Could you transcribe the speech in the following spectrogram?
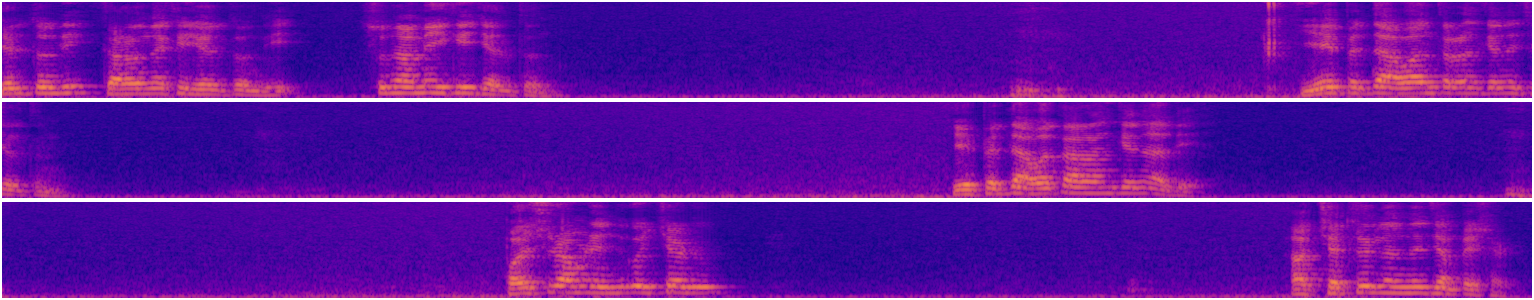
చెల్లుతుంది కరోనాకి చెల్లుతుంది సునామీకి చెల్లుతుంది ఏ పెద్ద అవాంతరానికైనా చెల్లుతుంది ఏ పెద్ద అవతారానికైనా అదే. పరశురాముడు ఎందుకు వచ్చాడు? ఆ క్షత్రులందరినీ చంపేశాడు.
